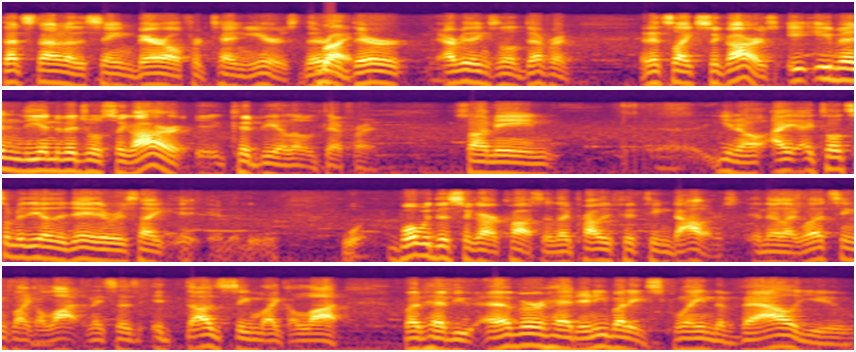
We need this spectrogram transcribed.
that's not out of the same barrel for 10 years. They're Right. they're everything's a little different. And it's like cigars. E- even the individual cigar could be a little different. So I mean, you know, I, I told somebody the other day there was like, eh, eh, it- it- what would this cigar cost? They're like probably fifteen dollars, and they're like, well, that seems like a lot. And I says, it does seem like a lot, but have you ever had anybody explain the value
